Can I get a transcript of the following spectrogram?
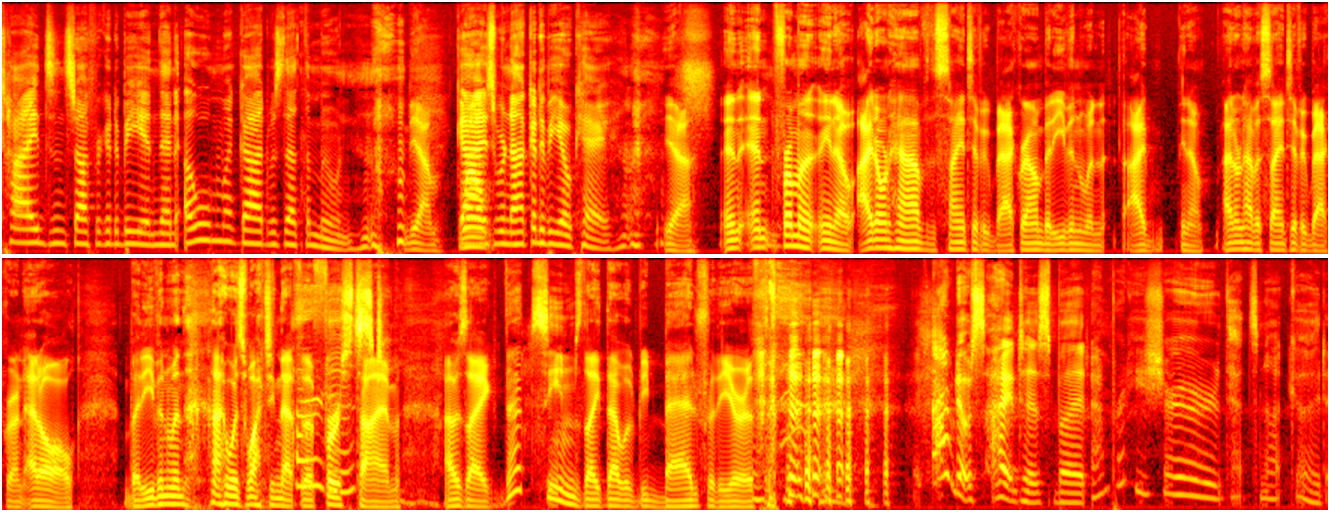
tides and stuff are going to be, and then, oh my God, was that the moon? yeah, Guys, Well, we're not going to be okay. yeah, and and from a you know I don't have the scientific background, but even when I you know I don't have a scientific background at all, but even when I was watching that for the first time. I was like, that seems like that would be bad for the earth. I'm no scientist, but I'm pretty sure that's not good.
